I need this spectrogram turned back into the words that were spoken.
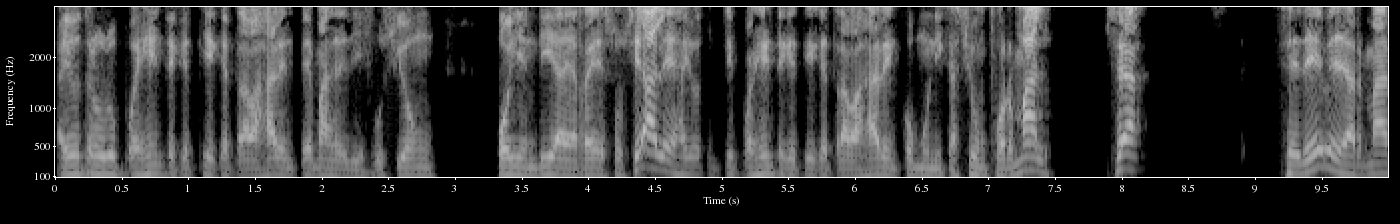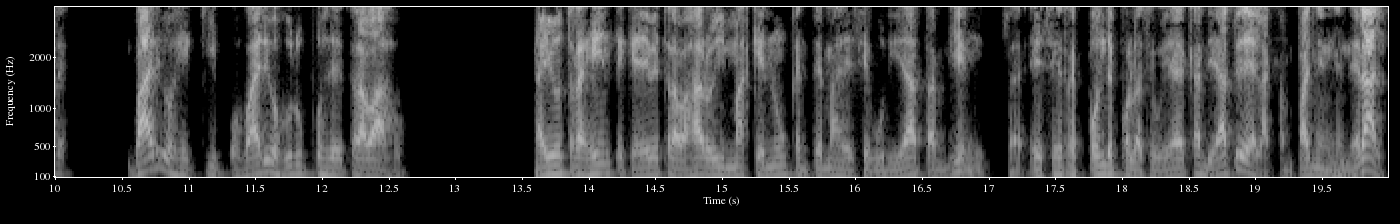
hay otro grupo de gente que tiene que trabajar en temas de difusión hoy en día de redes sociales, hay otro tipo de gente que tiene que trabajar en comunicación formal. O sea, se debe de armar varios equipos, varios grupos de trabajo. Hay otra gente que debe trabajar hoy más que nunca en temas de seguridad también. O sea, ese responde por la seguridad del candidato y de la campaña en general.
